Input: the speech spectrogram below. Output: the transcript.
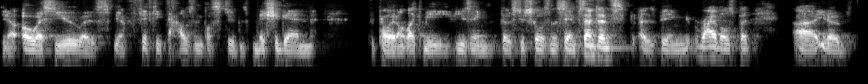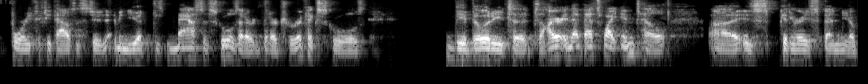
you know, OSU has, you know, 50,000 plus students, Michigan, you probably don't like me using those two schools in the same sentence as being rivals, but uh, you know, 40, 50,000 students. I mean, you have these massive schools that are that are terrific schools. The ability to to hire, and that, that's why Intel uh, is getting ready to spend you know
